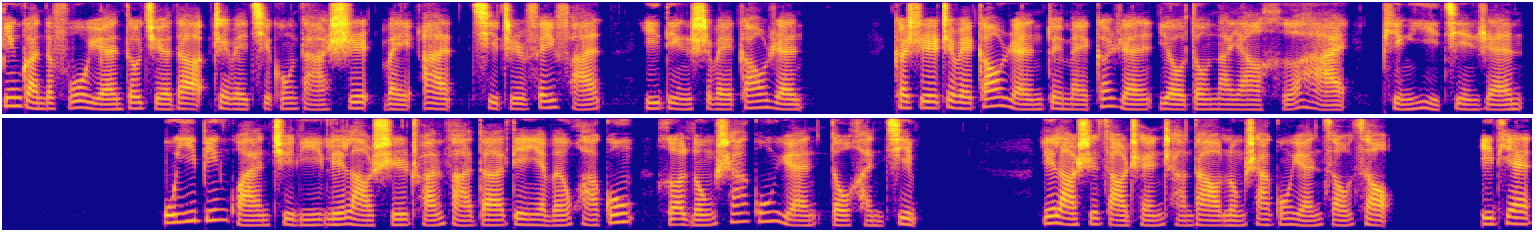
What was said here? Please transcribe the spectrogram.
宾馆的服务员都觉得这位气功大师伟岸气质非凡，一定是位高人。可是这位高人对每个人又都那样和蔼、平易近人。五一宾馆距离李老师传法的电业文化宫和龙沙公园都很近。李老师早晨常到龙沙公园走走。一天，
